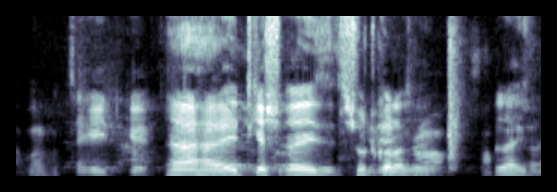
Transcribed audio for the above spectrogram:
আবার হচ্ছে 8K হ্যাঁ হ্যাঁ এইট কে শুট করা যায়। রাইট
